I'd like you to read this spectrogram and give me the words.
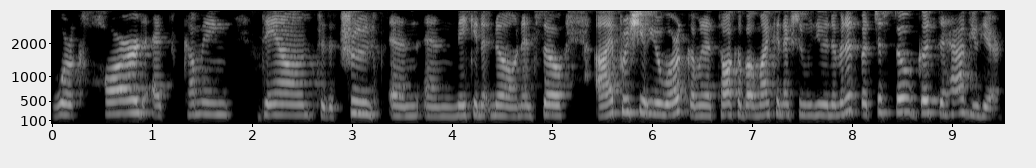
work hard at coming down to the truth and and making it known. And so I appreciate your work. I'm going to talk about my connection with you in a minute, but just so good to have you here.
